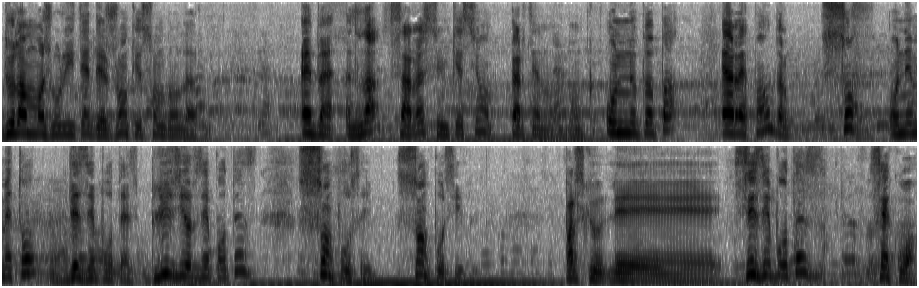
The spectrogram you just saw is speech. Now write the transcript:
de la majorité des gens qui sont dans la rue. Eh bien là, ça reste une question pertinente. Donc on ne peut pas y répondre sauf en émettant des hypothèses. Plusieurs hypothèses sont possibles. Sont possibles. Parce que les... ces hypothèses, c'est quoi?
